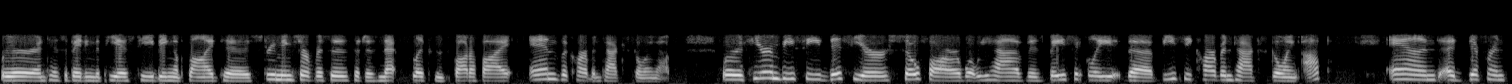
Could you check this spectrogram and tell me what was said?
We were anticipating the PST being applied to streaming services such as Netflix and Spotify, and the carbon tax going up. Whereas here in BC this year, so far, what we have is basically the BC carbon tax going up and a difference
